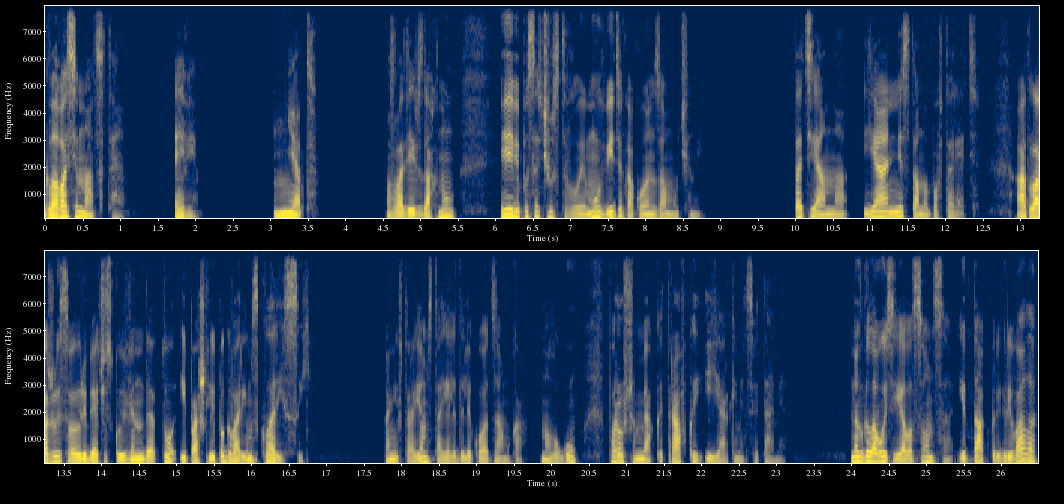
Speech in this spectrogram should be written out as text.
Глава 17. Эви. «Нет». Злодей вздохнул, и Эви посочувствовала ему, видя, какой он замученный. «Татьяна, я не стану повторять. Отложи свою ребяческую вендетту и пошли поговорим с Клариссой». Они втроём стояли далеко от замка, на лугу, поросшем мягкой травкой и яркими цветами. Над головой сияло солнце и так пригревало,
